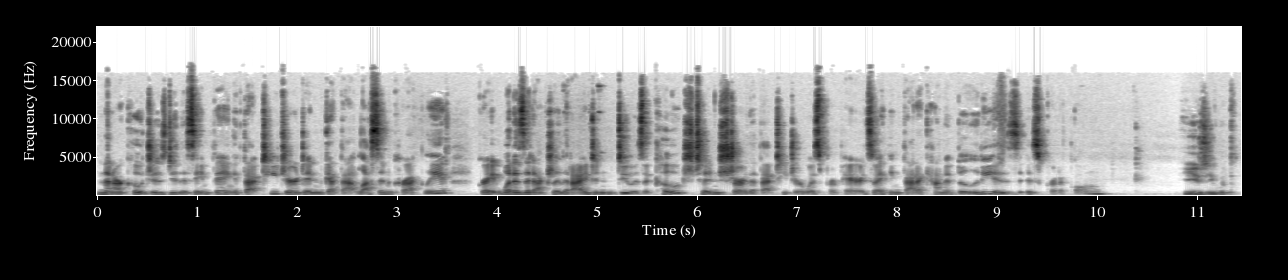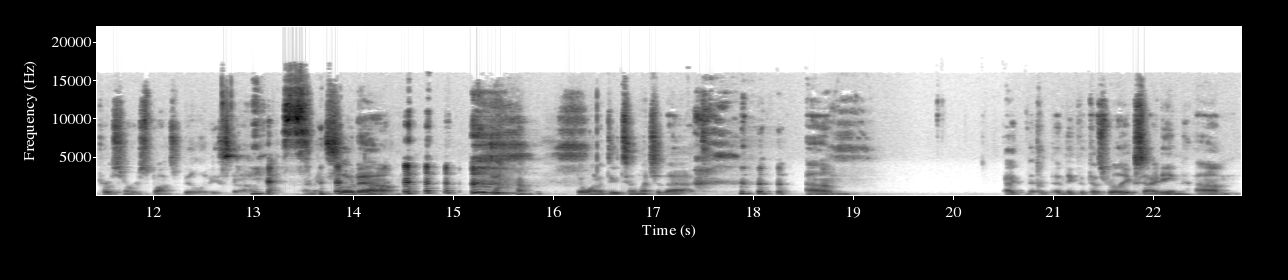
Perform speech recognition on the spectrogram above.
And then our coaches do the same thing. If that teacher didn't get that lesson correctly, great. What is it actually that I didn't do as a coach to ensure that that teacher was prepared? So I think that accountability is is critical. Easy with the personal responsibility stuff. Yes. I mean, slow down. don't, don't want to do too much of that. Um, I, I think that that's really exciting. Um,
